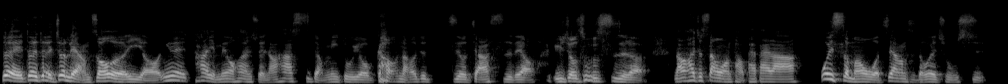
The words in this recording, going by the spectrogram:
对对对，就两周而已哦，因为他也没有换水，然后他饲料密度又高，然后就只有加饲料，鱼就出事了。然后他就上网讨拍拍啦，为什么我这样子都会出事？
